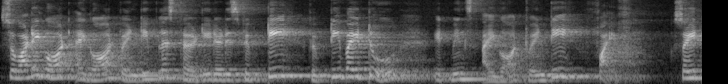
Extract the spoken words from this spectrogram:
So what I got? I got 20 plus 30 that is 50. 50 by 2 it means I got 25. So it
